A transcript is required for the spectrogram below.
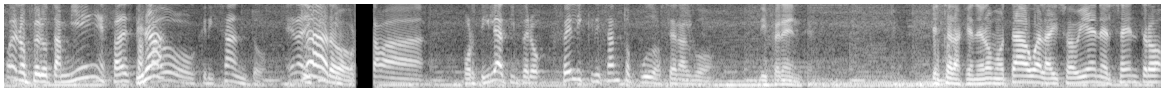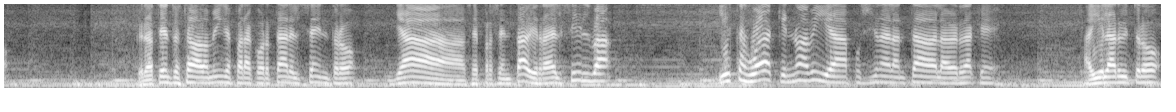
Bueno, pero también está destapado Crisanto. Era Claro. difícil estaba Portilati, pero Félix Crisanto pudo hacer algo diferente. Esta la generó Motagua, la hizo bien, el centro. Pero atento estaba Domínguez para cortar el centro. Ya se presentaba Israel Silva. Y esta jugada que no había posición adelantada, la verdad que ahí el árbitro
